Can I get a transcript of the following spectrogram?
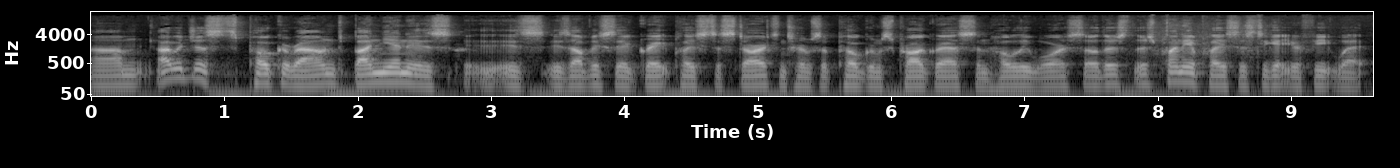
Um, I would just poke around. Bunyan is is is obviously a great place to start in terms of Pilgrim's Progress and Holy War. So there's there's plenty of places to get your feet wet.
